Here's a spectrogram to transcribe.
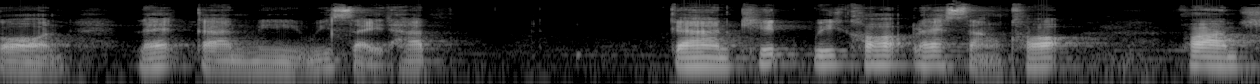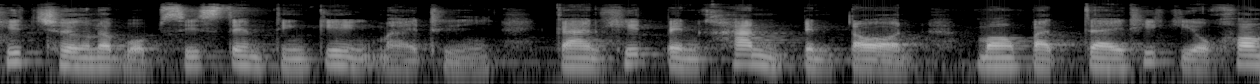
กร และการมีวิสัยทัศน์ การคิดวิเคราะห์และสังเคราะห์ ความคิดเชิงระบบ System Thinking หมายถึง การคิดเป็นขั้นเป็นตอน มองปัจจัยที่เกี่ยวข้อง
